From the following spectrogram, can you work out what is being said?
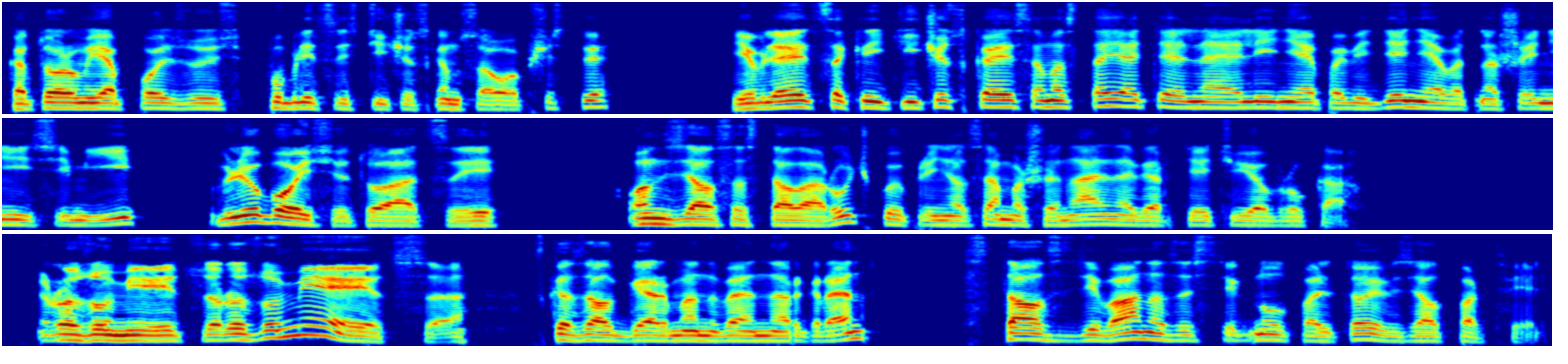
которым я пользуюсь в публицистическом сообществе, является критическая и самостоятельная линия поведения в отношении семьи в любой ситуации. Он взял со стола ручку и принялся машинально вертеть ее в руках. «Разумеется, разумеется», — сказал Герман Веннергрен, встал с дивана, застегнул пальто и взял портфель.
